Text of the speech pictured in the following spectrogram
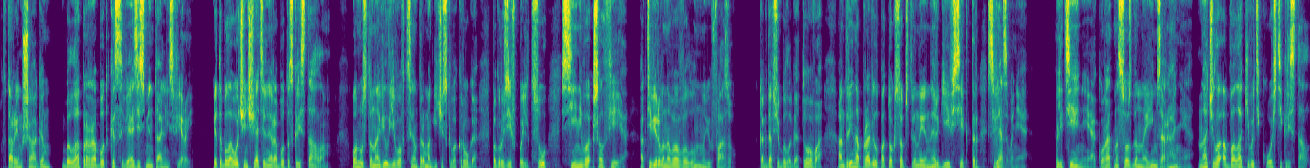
Вторым шагом была проработка связи с ментальной сферой. Это была очень тщательная работа с кристаллом. Он установил его в центр магического круга, погрузив пыльцу синего шалфея, активированного в лунную фазу. Когда все было готово, Андрей направил поток собственной энергии в сектор связывания. Плетение, аккуратно созданное им заранее, начало обволакивать кости кристалл,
